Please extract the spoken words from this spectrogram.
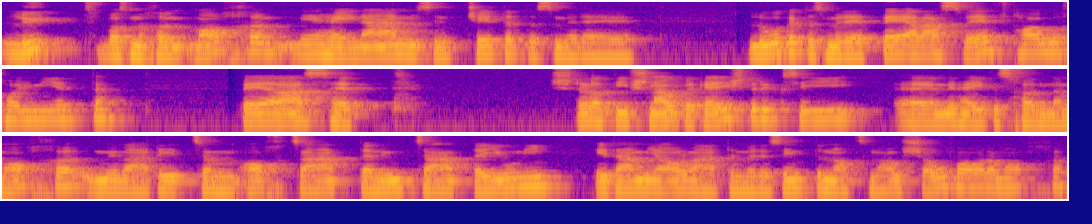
Leuten, was wir machen können. Wir haben uns entschieden, dass wir äh, schauen, dass wir eine BLS-Werfthalle mieten können. BLS hat, war relativ schnell begeistert. Gewesen. Äh, wir konnten das können machen und wir werden jetzt am 18. 19. Juni in diesem Jahr werden wir ein internationales Showfahren machen,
